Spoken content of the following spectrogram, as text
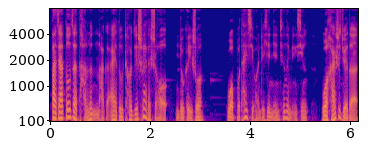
大家都在谈论哪个爱豆超级帅的时候，你就可以说：“我不太喜欢这些年轻的明星，我还是觉得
